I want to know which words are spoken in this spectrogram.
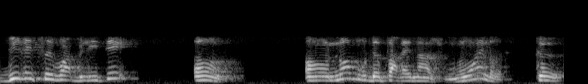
d'irrécevabilité. Un, un nombre de parrainage moindre que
